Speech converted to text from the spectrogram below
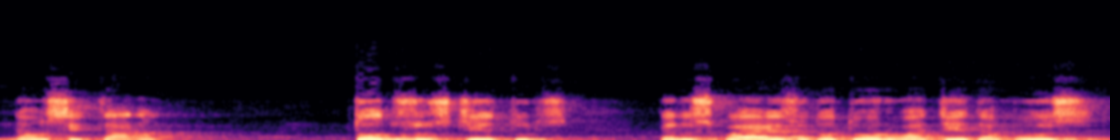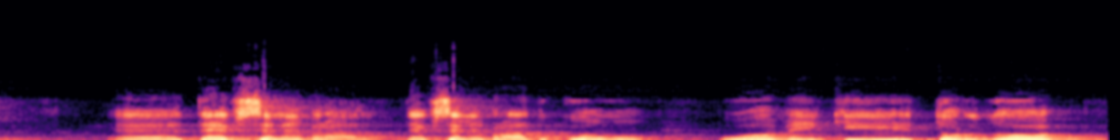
não citaram todos os títulos pelos quais o doutor Wadi Damus eh, deve ser lembrado. Deve ser lembrado como o homem que tornou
